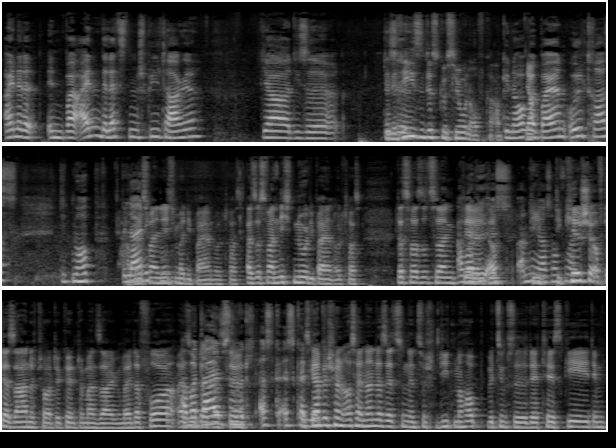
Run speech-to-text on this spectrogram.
eine der, in, bei einem der letzten Spieltage ja diese, diese eine Riesendiskussion aufkam. Genau, ja. bei Bayern Ultras Dietmar Hopp beleidigt. Ja, das waren nicht immer die Bayern Ultras. Also es waren nicht nur die Bayern Ultras. Das war sozusagen der, die, aus, die, die, Kirsche auf der Sahnetorte, könnte man sagen. Weil davor. Also Aber da, da ist es wirklich eskaliert. Es gab ja schon Auseinandersetzungen zwischen Dietmar Hopp bzw. der TSG, dem,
